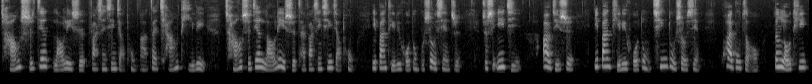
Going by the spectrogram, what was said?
长时间劳力时发生心绞痛啊，在强体力、长时间劳力时才发生心绞痛。一般体力活动不受限制，这是一级。二级是一般体力活动轻度受限，快步走、登楼梯。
